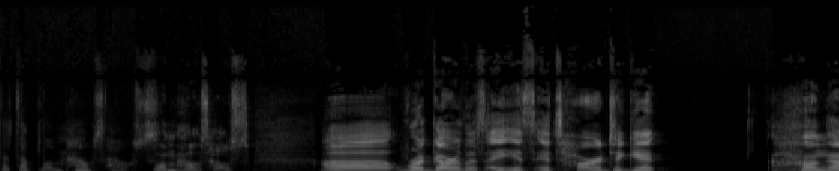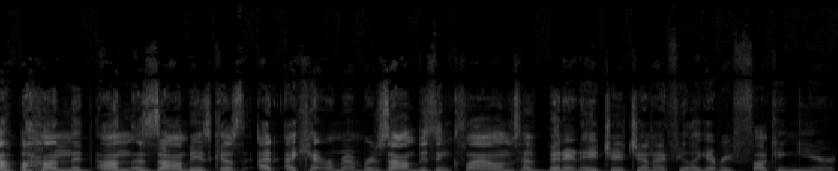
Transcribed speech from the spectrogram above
That's a Blumhouse house. Blumhouse house. Uh, regardless, it's it's hard to get hung up on the on the zombies because I, I can't remember. Zombies and clowns have been at HHN. I feel like every fucking year.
